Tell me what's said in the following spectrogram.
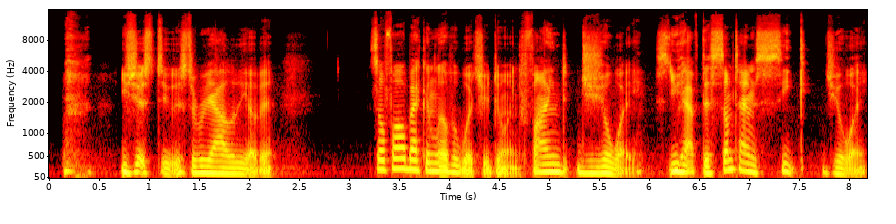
you just do. It's the reality of it. So fall back in love with what you're doing. Find joy. You have to sometimes seek joy.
